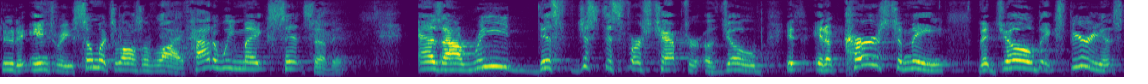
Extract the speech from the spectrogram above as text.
due to injury, so much loss of life. How do we make sense of it? As I read this, just this first chapter of Job, it, it occurs to me that Job experienced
